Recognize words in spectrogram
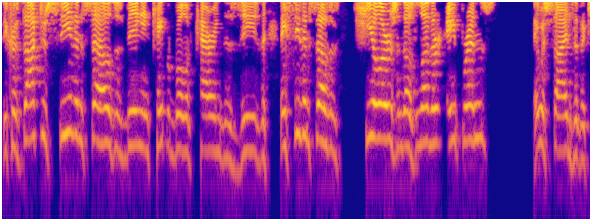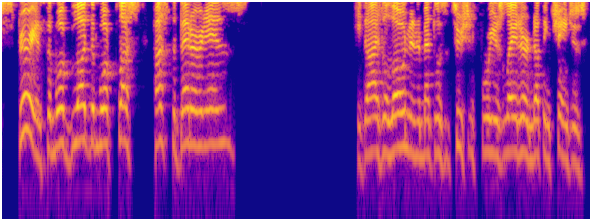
because doctors see themselves as being incapable of carrying disease. They see themselves as healers in those leather aprons. They were signs of experience. The more blood, the more plus, plus, the better it is. He dies alone in a mental institution four years later, and nothing changes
